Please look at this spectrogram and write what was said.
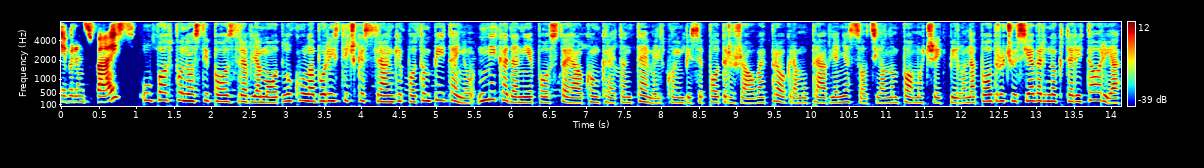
evidence base. U potpunosti pozdravljam odluku laborističke stranke po tom pitanju. Nikada nije postojao konkretan temelj kojim bi se podržao ovaj program upravljanja socijalnom pomoći, bilo na području sjevernog teritorija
